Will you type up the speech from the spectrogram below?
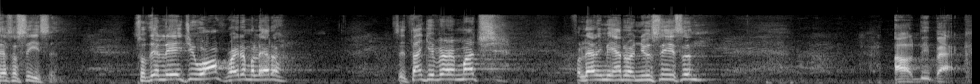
there's a season. So they laid you off, write them a letter. Say, thank you very much for letting me enter a new season. I'll be back.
